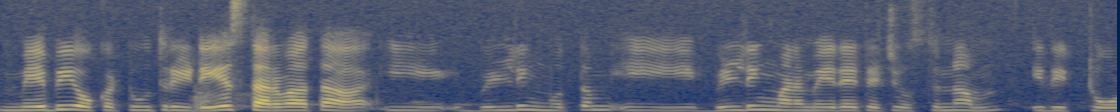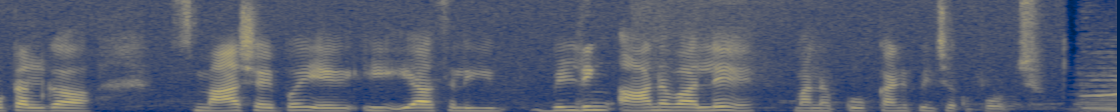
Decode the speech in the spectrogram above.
మేబీ ఒక టూ త్రీ డేస్ తర్వాత ఈ బిల్డింగ్ మొత్తం ఈ బిల్డింగ్ మనం ఏదైతే చూస్తున్నాం ఇది టోటల్గా స్మాష్ అయిపోయి ఈ- అసలు ఈ బిల్డింగ్ ఆనవాళ్ళే మనకు కనిపించకపోవచ్చు.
